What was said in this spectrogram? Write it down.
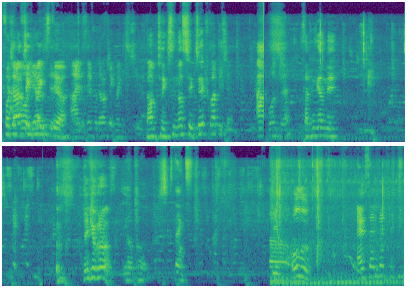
Fotoğraf çekmek istiyor. Aynen sen fotoğraf çekmek istiyor. Tam çeksin nasıl çekecek? Bak bir şey. Poz ver. Sakın gelmeyin. Thank you bro. Yo bro. Thanks. Oğlum. Ensenden çekeyim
